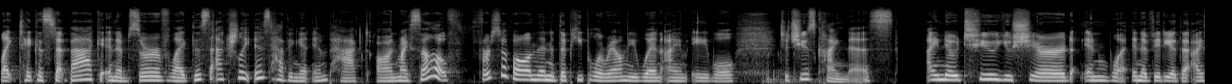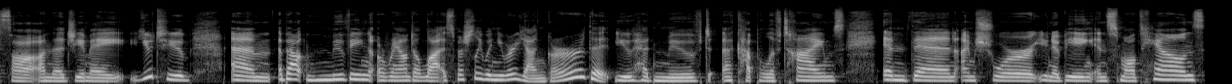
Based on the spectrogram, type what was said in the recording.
like take a step back and observe like this actually is having an impact on myself, first of all, and then the people around me when I am able to choose kindness. I know too you shared in what in a video that I saw on the GMA YouTube um, about moving around a lot, especially when you were younger. That you had moved a couple of times, and then I'm sure you know being in small towns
